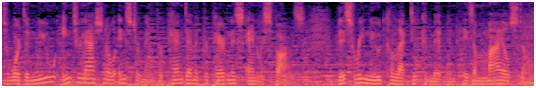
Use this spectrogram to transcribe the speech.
towards a new international instrument for pandemic preparedness and response. This renewed collective commitment is a milestone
